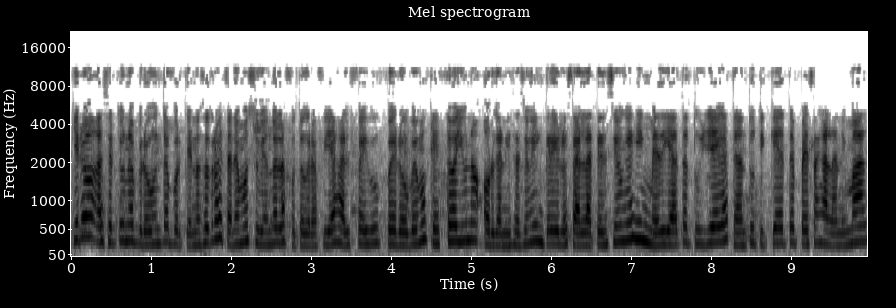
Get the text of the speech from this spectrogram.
Quiero hacerte una pregunta porque nosotros estaremos subiendo las fotografías al Facebook, pero vemos que esto hay una organización increíble, o sea, la atención es inmediata, tú llegas, te dan tu tiquete, pesan al animal.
